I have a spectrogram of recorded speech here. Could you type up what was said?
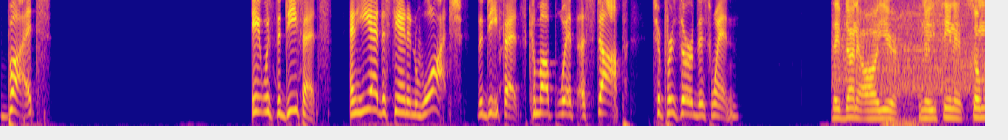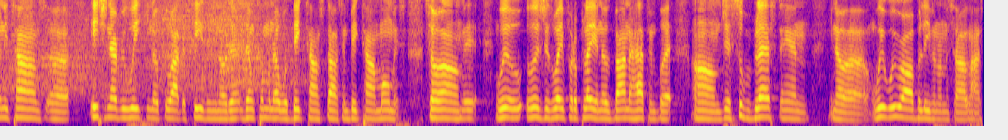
But it was the defense. And he had to stand and watch the defense come up with a stop to preserve this win. They've done it all year. You know, you've seen it so many times, uh, each and every week. You know, throughout the season. You know, them, them coming up with big time stops and big time moments. So um, it, we we was just wait for the play, and it was bound to happen. But um, just super blessed, and you know, uh, we we were all believing on the sidelines.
